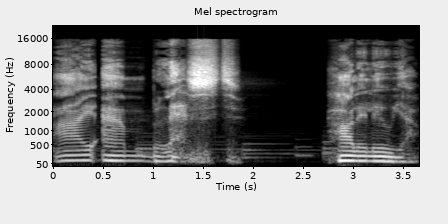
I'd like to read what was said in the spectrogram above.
I am blessed. Hallelujah.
